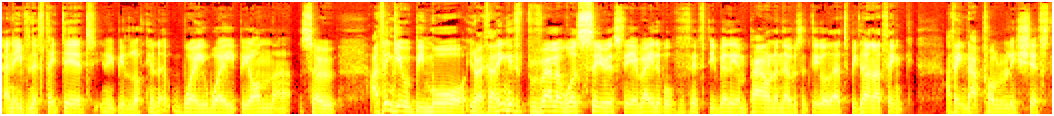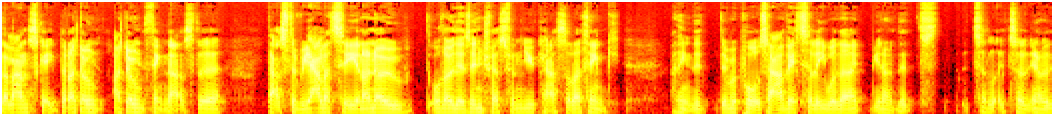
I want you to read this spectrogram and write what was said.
And even if they did, you know, you'd be looking at way, way beyond that. So I think it would be more. You know, if I think if Barella was seriously available for 50 million pound and there was a deal there to be done, I think I think that probably shifts the landscape. But I don't I don't think that's the that's the reality. And I know although there's interest from Newcastle, I think. I think the, the reports out of Italy were like, you know, that it's a, it's a, you know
